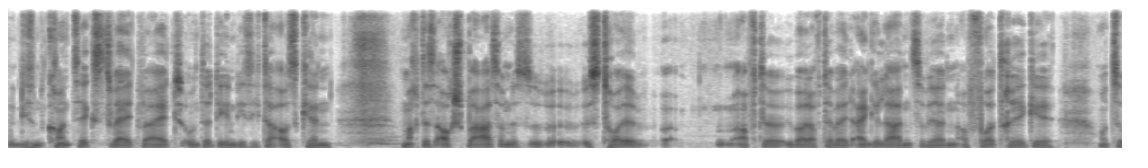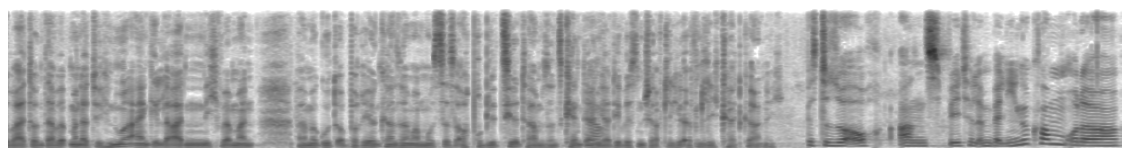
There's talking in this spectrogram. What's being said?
in diesem Kontext weltweit unter denen, die sich da auskennen, macht es auch Spaß und es äh, ist toll, auf der, überall auf der Welt eingeladen zu werden, auf Vorträge und so weiter. Und da wird man natürlich nur eingeladen, nicht weil man, weil man gut operieren kann, sondern man muss das auch publiziert haben, sonst kennt ja. einen ja die wissenschaftliche Öffentlichkeit gar nicht. Bist du so auch ans Bethel in Berlin gekommen oder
